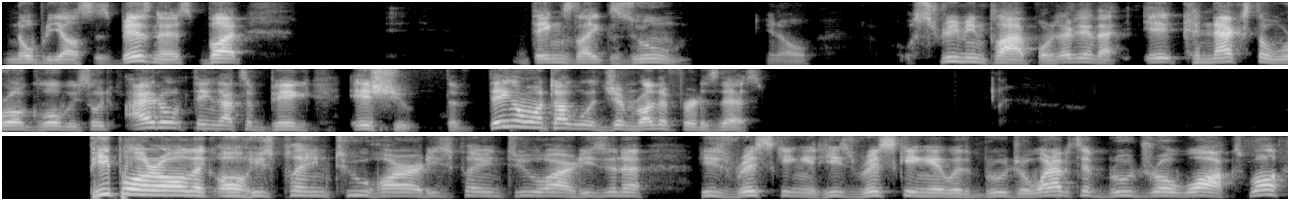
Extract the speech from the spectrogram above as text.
nobody else's business. But things like Zoom, you know, streaming platforms, everything that it connects the world globally. So I don't think that's a big issue. The thing I want to talk about with Jim Rutherford is this people are all like, "Oh, he's playing too hard. He's playing too hard. He's gonna, he's risking it. He's risking it with Boudreau. What happens if Boudreau walks? Well,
